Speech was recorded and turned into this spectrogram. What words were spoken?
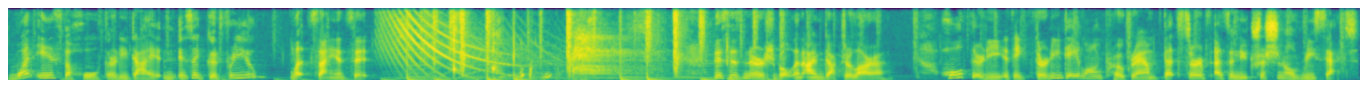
What is the Whole 30 diet and is it good for you? Let's science it. This is Nourishable and I'm Dr. Lara. Whole 30 is a 30 day long program that serves as a nutritional reset.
